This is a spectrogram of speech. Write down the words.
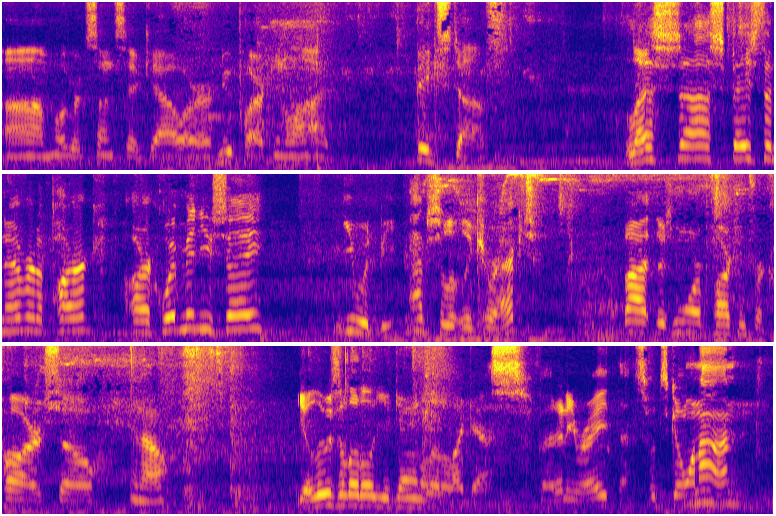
um, over at Sunset Gower. New parking lot. Big stuff less uh, space than ever to park our equipment, you say? You would be absolutely correct. But there's more parking for cars, so, you know, you lose a little, you gain a little, I guess. But at any rate, that's what's going on.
